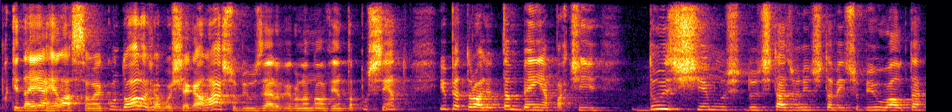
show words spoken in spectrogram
porque daí a relação é com o dólar, já vou chegar lá, subiu 0,90%. E o petróleo também, a partir dos estímulos dos Estados Unidos, também subiu alta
